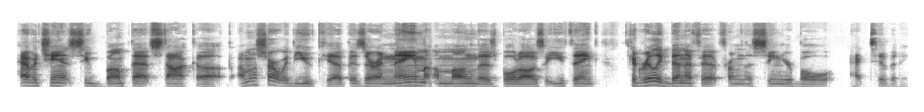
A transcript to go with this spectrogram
have a chance to bump that stock up? I'm going to start with you, Kipp. Is there a name among those Bulldogs that you think could really benefit from the Senior Bowl activity?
